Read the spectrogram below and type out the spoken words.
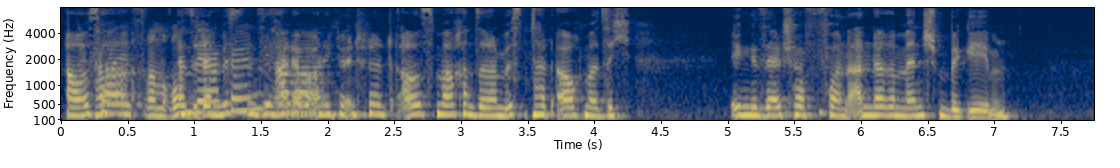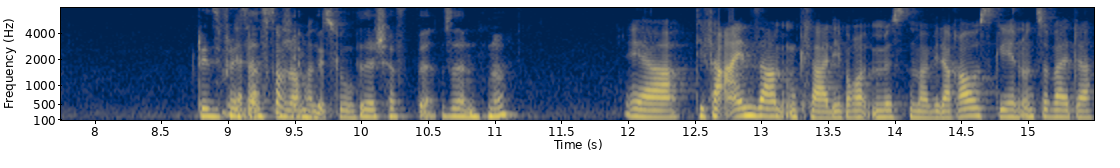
Außer, da jetzt dran also dann müssten sie halt aber auch nicht nur Internet ausmachen, sondern müssten halt auch mal sich in Gesellschaft von anderen Menschen begeben. Den sie vielleicht ja, sonst nicht in Gesellschaft sind, ne? Ja, die Vereinsamten, klar, die müssten mal wieder rausgehen und so weiter.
